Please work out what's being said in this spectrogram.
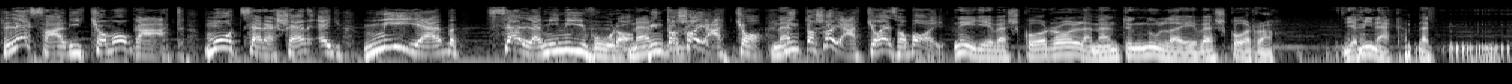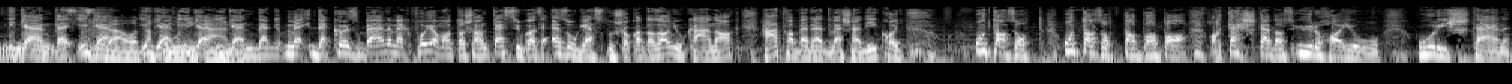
leszállítja magát módszeresen egy mélyebb szellemi nívóra, mert, mint a sajátja. Mert, mint a sajátja, ez a baj. Négy éves korról lementünk nulla éves korra. Ugye minek? De igen, de igen, igen, igen, igen, de, de közben meg folyamatosan tesszük az ezogesztusokat az anyukának, hát ha benedvesedik, hogy utazott, utazott a baba, a tested az űrhajó. Úristen,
